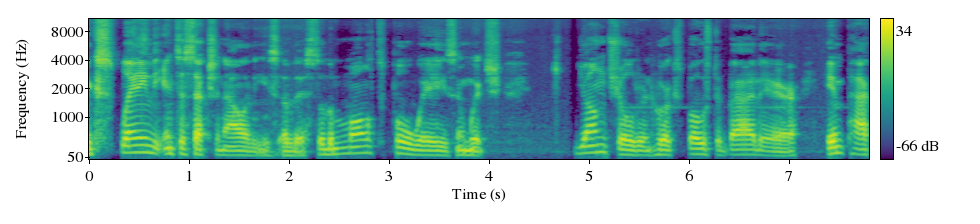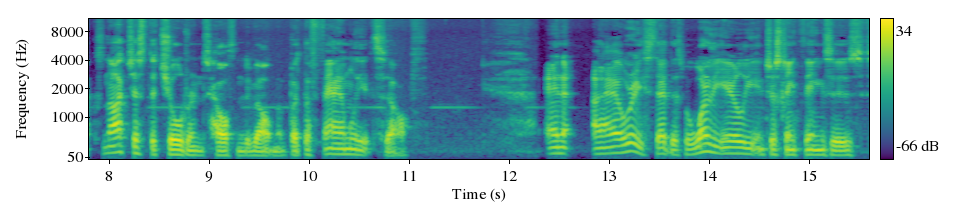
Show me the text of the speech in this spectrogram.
explaining the intersectionalities of this. So the multiple ways in which young children who are exposed to bad air impacts not just the children's health and development, but the family itself. And I already said this, but one of the really interesting things is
